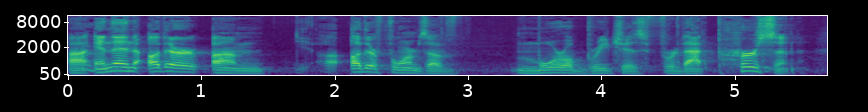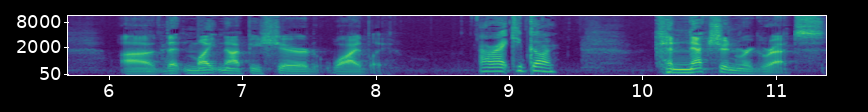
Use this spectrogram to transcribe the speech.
Uh, and then other, um, other forms of moral breaches for that person uh, okay. that might not be shared widely. All right, keep going. Connection regrets.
